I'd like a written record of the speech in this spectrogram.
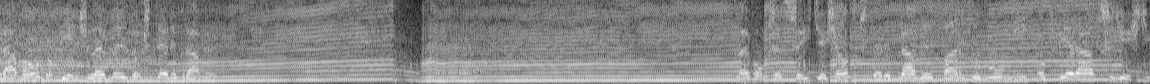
Prawą do 5 lewy, do 4 prawy. Lewą przez 60, 4 prawy, bardzo długi, otwiera 30.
